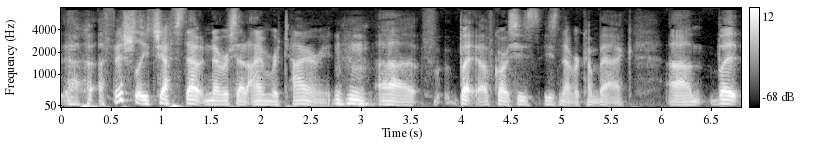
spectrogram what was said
officially Jeff Stoughton never said I'm retiring, Mhm. uh, f- but of course he's he's never come back. Um, but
